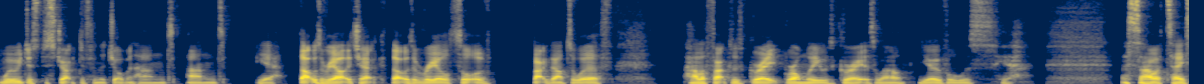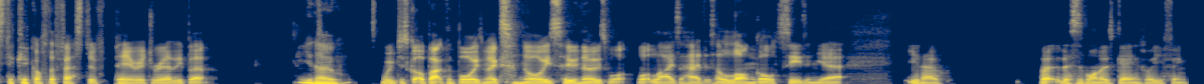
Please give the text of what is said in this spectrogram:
we were just distracted from the job in hand. And yeah, that was a reality check. That was a real sort of back down to earth. Halifax was great, Bromley was great as well. Yeovil was, yeah, a sour taste to kick off the festive period, really. But you know, we've just got to back the boys, make some noise. Who knows what what lies ahead? It's a long old season yet, you know. But this is one of those games where you think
